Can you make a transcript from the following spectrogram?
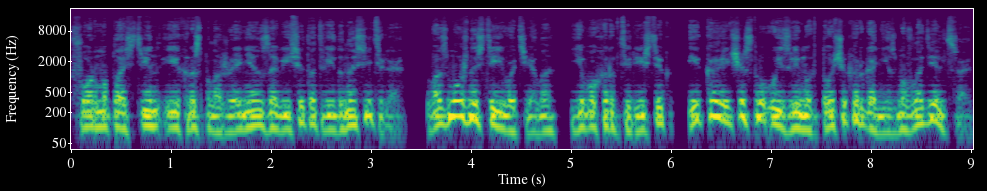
Форма пластин и их расположение зависит от вида носителя, возможностей его тела, его характеристик и количества уязвимых точек организма владельца.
